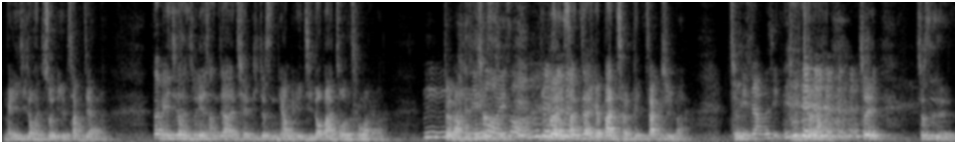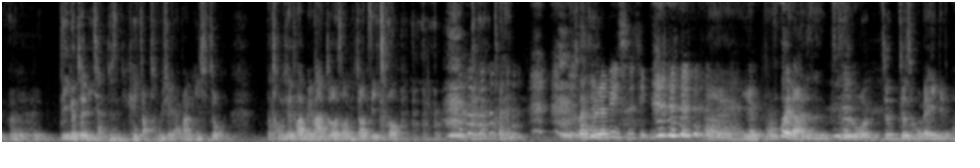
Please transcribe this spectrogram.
每一集都很顺利的上架。那每一集都很顺利的上架的前提，就是你要每一集都把它做得出来。嗯，对吧？没错 没错，你不能上架一个半成品上去吧？不行，这样不行。对啊，所以就是呃，第一个最理想的就是你可以找同学来帮你一起做。那同学突然没办法做的时候，你就要自己做。对，所以人力吃紧。呃，也不会啦，就是就是我就就是我累一点嘛，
